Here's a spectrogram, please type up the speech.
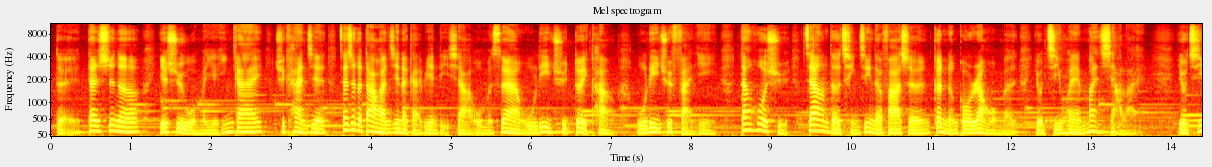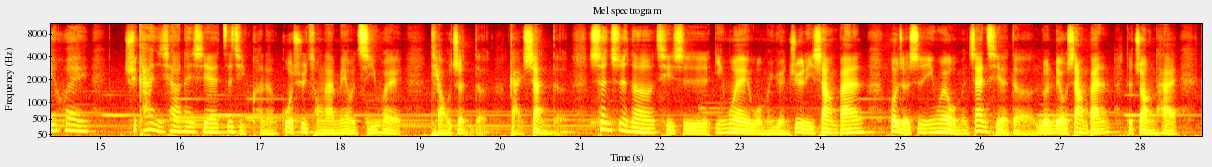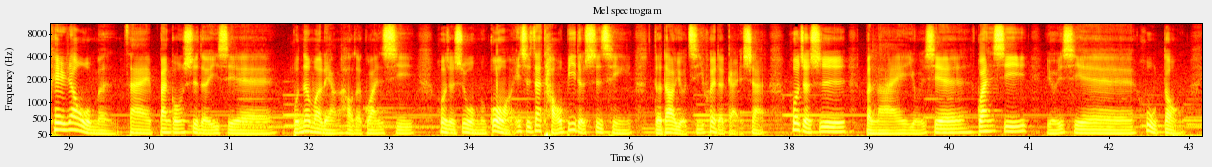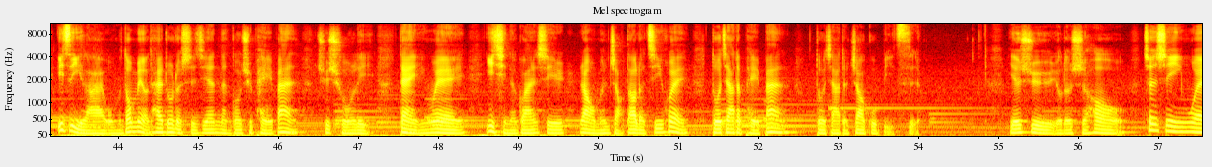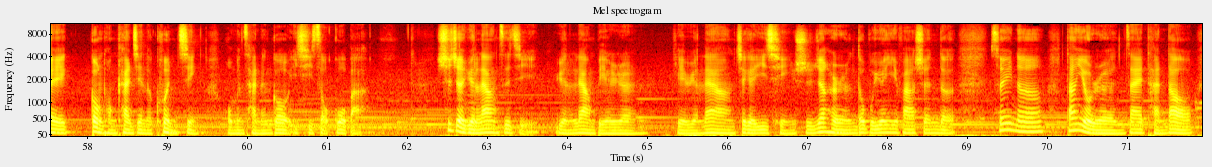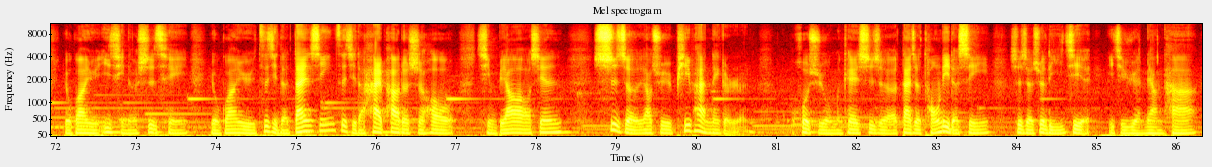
对，但是呢，也许我们也应该去看见，在这个大环境的改变底下，我们虽然无力去对抗，无力去反应，但或许这样的情境的发生，更能够让我们有机会慢下来，有机会去看一下那些自己可能过去从来没有机会调整的。改善的，甚至呢，其实因为我们远距离上班，或者是因为我们暂且的轮流上班的状态，可以让我们在办公室的一些不那么良好的关系，或者是我们过往一直在逃避的事情，得到有机会的改善，或者是本来有一些关系，有一些互动，一直以来我们都没有太多的时间能够去陪伴、去处理，但因为疫情的关系，让我们找到了机会，多加的陪伴，多加的照顾彼此。也许有的时候，正是因为共同看见了困境，我们才能够一起走过吧。试着原谅自己，原谅别人。也原谅这个疫情是任何人都不愿意发生的，所以呢，当有人在谈到有关于疫情的事情，有关于自己的担心、自己的害怕的时候，请不要先试着要去批判那个人，或许我们可以试着带着同理的心，试着去理解以及原谅他。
